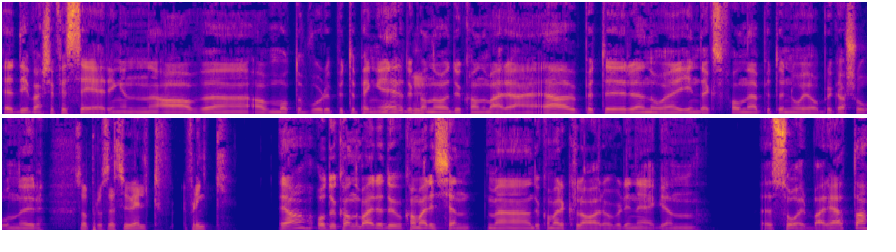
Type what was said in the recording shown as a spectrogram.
diversifiseringen av, eh, av måte hvor du putter penger. Du kan, jo- du kan være Ja, jeg putter noe i indeksfond, jeg putter noe i obligasjoner. Så prosessuelt flink. Ja, og du kan være, du kan være kjent med Du kan være klar over din egen eh, sårbarhet, da.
